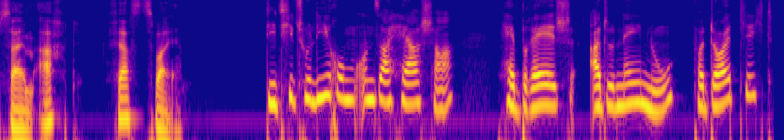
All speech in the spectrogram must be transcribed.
Psalm 8, Vers 2. Die Titulierung Unser Herrscher, hebräisch Adonenu, verdeutlicht,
